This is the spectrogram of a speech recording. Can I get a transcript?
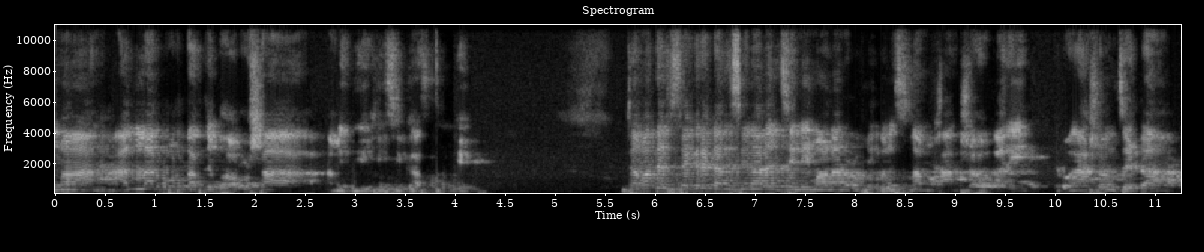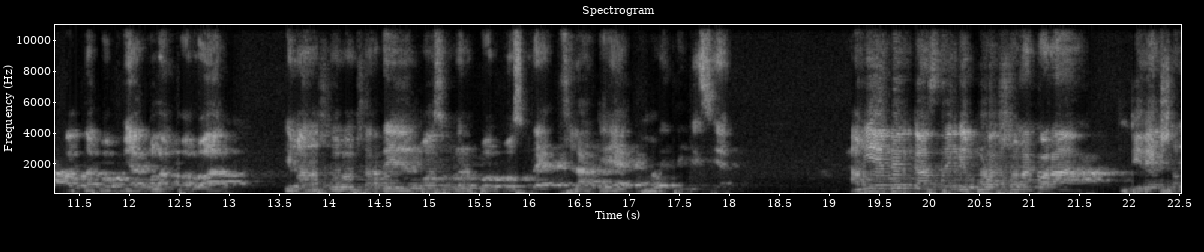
ইমান আল্লাহর পর যে ভরসা, আমি দেখেছি কাছ থেকে। জামাতের সেক্রেটারি জেনারেল যিনি মাওলানা রফিকুল ইসলাম খান সহকারী এবং আসল যেটা অধ্যাপক মিয়া এই মানুষগুলোর সাথে বছরের পর বছর এক ফ্ল্যাটে, এক ঘরে আমি এদের কাছ থেকে পড়াশোনা করা ডিরেকশন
